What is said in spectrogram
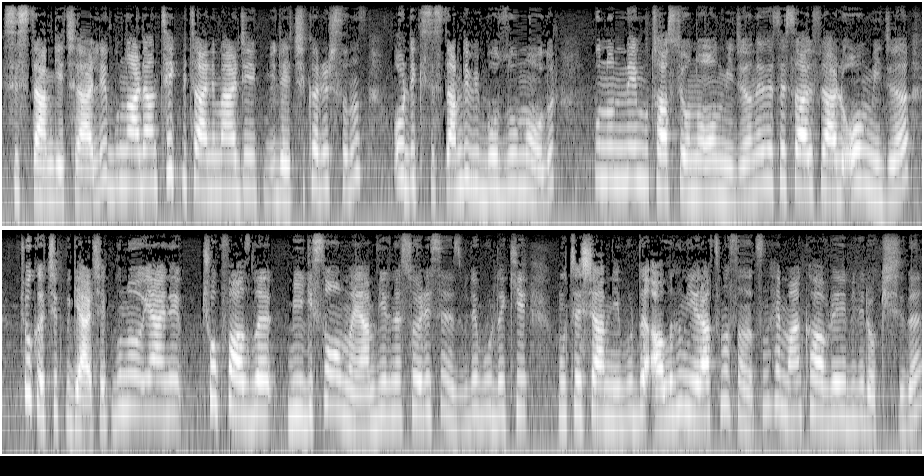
sistem geçerli. Bunlardan tek bir tane mercek bile çıkarırsanız oradaki sistemde bir bozulma olur. Bunun ne mutasyonlu olmayacağı ne de tesadüflerle olmayacağı çok açık bir gerçek. Bunu yani çok fazla bilgisi olmayan birine söyleseniz bile buradaki muhteşemliği, burada Allah'ın yaratma sanatını hemen kavrayabilir o kişi de.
